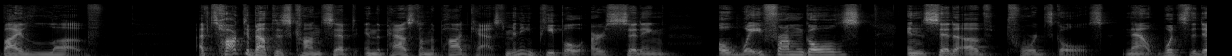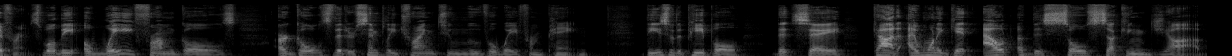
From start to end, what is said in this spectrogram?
by love? I've talked about this concept in the past on the podcast. Many people are setting away from goals instead of towards goals. Now, what's the difference? Well, the away from goals are goals that are simply trying to move away from pain. These are the people that say, God, I want to get out of this soul sucking job.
